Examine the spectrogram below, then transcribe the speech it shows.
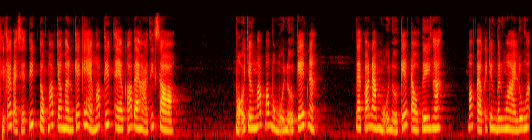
thì các bạn sẽ tiếp tục móc cho mình các cái hàng móc tiếp theo có ba họa tiết sò. Mỗi chân móc móc một mũi nửa kép nè. Ta có 5 mũi nửa kép đầu tiên ha. Móc vào cái chân bên ngoài luôn á.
